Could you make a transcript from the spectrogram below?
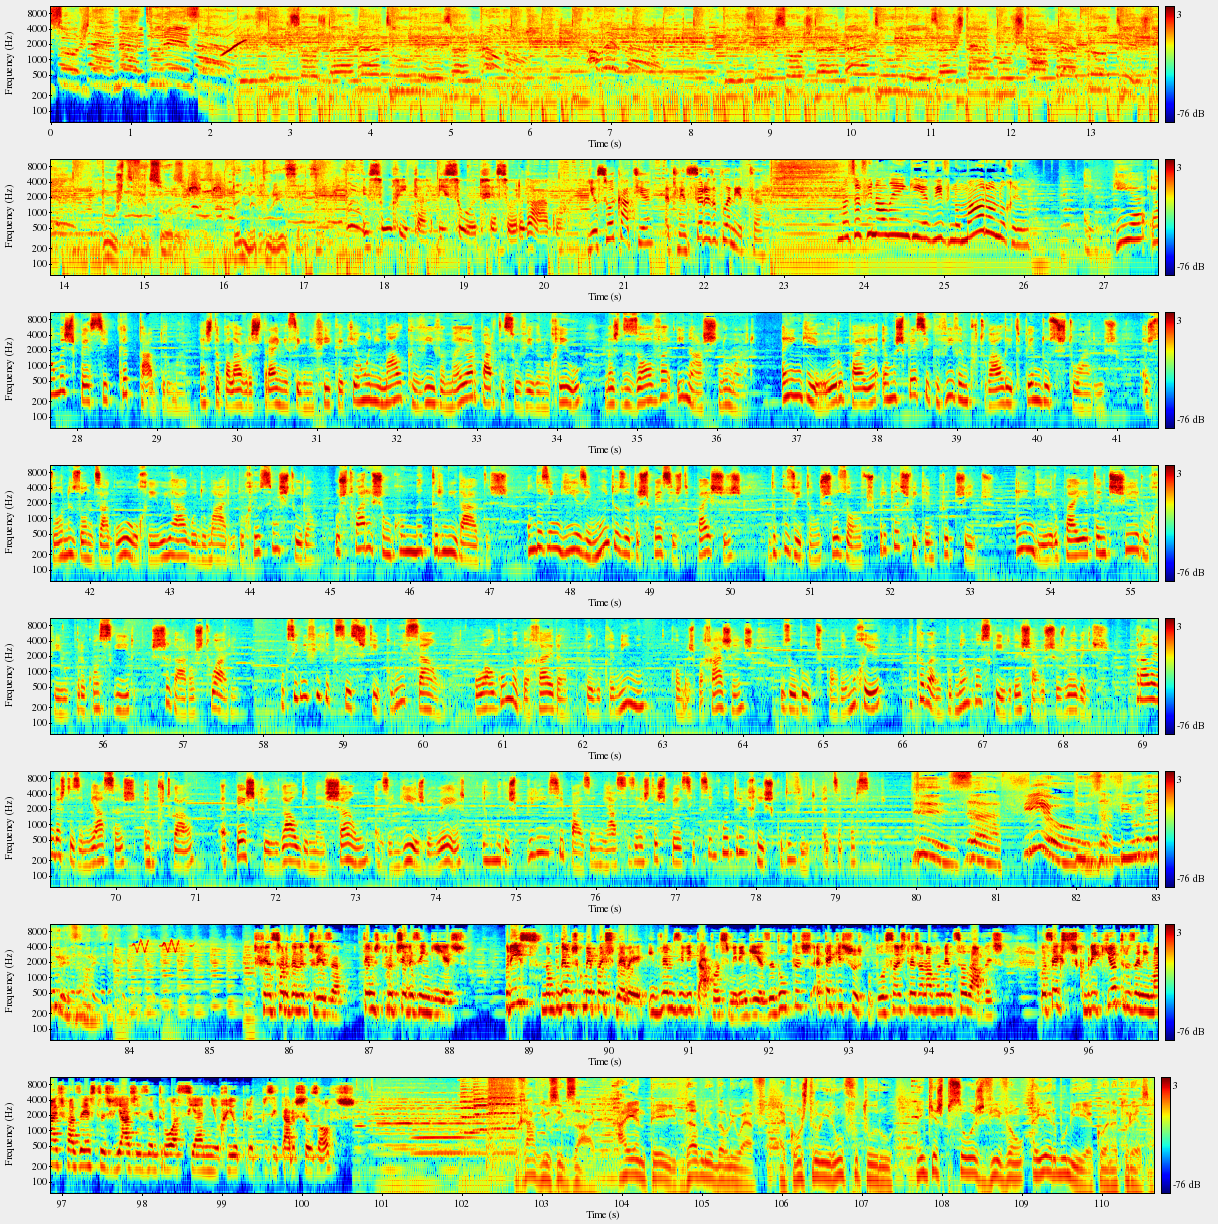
Defensores da natureza. Defensores da natureza. Prontos. Alerta. Defensores da natureza. Estamos cá para proteger. Os defensores da natureza. Eu sou a Rita e sou a defensora da água. E eu sou a Kátia, a defensora do planeta. Mas afinal a enguia vive no mar ou no rio? A enguia é uma espécie catádroma. Esta palavra estranha significa que é um animal que vive a maior parte da sua vida no rio, mas desova e nasce no mar. A enguia europeia é uma espécie que vive em Portugal e depende dos estuários, as zonas onde desagua o rio e a água do mar e do rio se misturam. Os estuários são como maternidades, onde as enguias e muitas outras espécies de peixes depositam os seus ovos para que eles fiquem protegidos. A enguia europeia tem de descer o rio para conseguir chegar ao estuário, o que significa que se existir poluição ou alguma barreira pelo caminho, como as barragens, os adultos podem morrer, acabando por não conseguir deixar os seus bebés. Para além destas ameaças, em Portugal, a pesca ilegal de meixão, as enguias bebés, é uma das principais ameaças a esta espécie que se encontra em risco de vir a desaparecer. Desafio! Desafio da natureza. Defensor da natureza, temos de proteger as enguias. Por isso, não podemos comer peixe bebê e devemos evitar consumir enguias adultas até que as suas populações estejam novamente saudáveis. Consegues descobrir que outros animais fazem estas viagens entre o oceano e o rio para depositar os seus ovos? Rádio ZigZag, ANP e WWF a construir um futuro em que as pessoas vivam em harmonia com a natureza.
